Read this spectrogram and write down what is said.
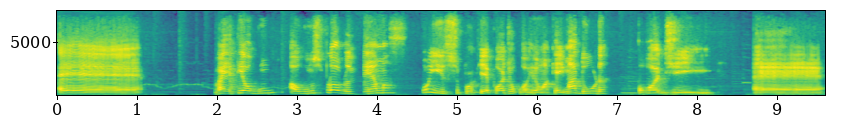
é, vai ter algum, alguns problemas com isso, porque pode ocorrer uma queimadura, uhum. pode é,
